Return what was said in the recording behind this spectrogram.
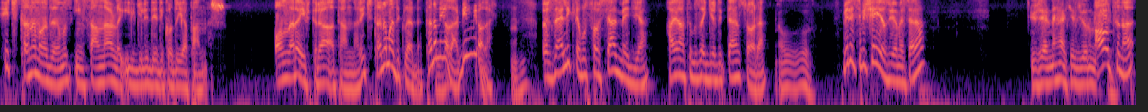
Hiç tanımadığımız insanlarla ilgili dedikodu yapanlar. Onlara iftira atanlar. Hiç tanımadıklarını. Tanımıyorlar, bilmiyorlar. Hı hı. Özellikle bu sosyal medya hayatımıza girdikten sonra. Oo. Birisi bir şey yazıyor mesela. Üzerine herkes yorum yapıyor. Altına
